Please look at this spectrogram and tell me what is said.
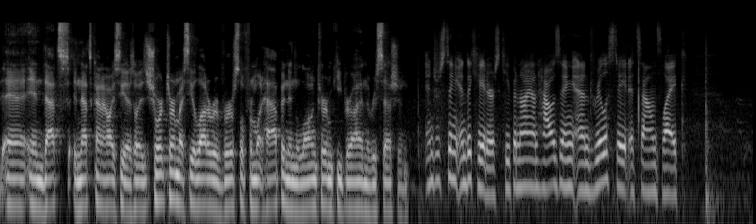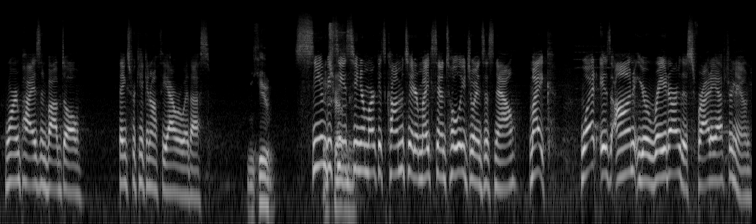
And, and that's and that's kind of how I see it. So, short term, I see a lot of reversal from what happened. In the long term, keep your eye on the recession. Interesting indicators. Keep an eye on housing and real estate. It sounds like. Warren Pies and Bob Doll, thanks for kicking off the hour with us. Thank you. CNBC senior markets commentator Mike Santoli joins us now. Mike, what is on your radar this Friday afternoon?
